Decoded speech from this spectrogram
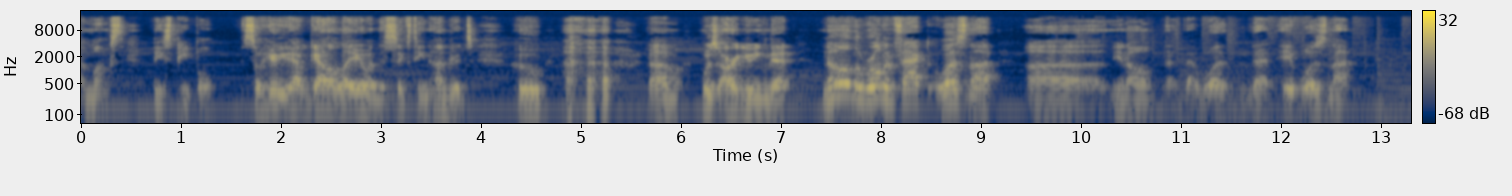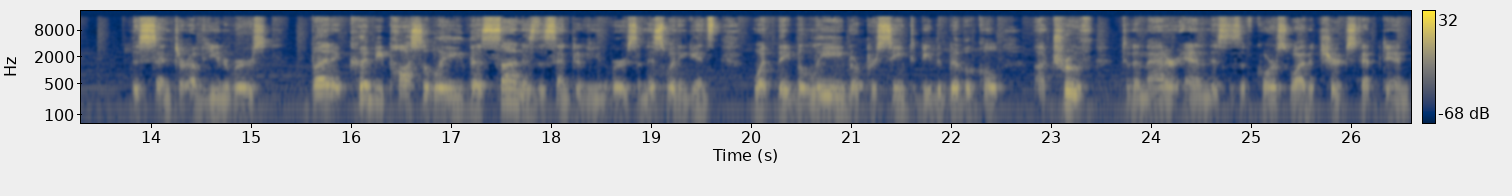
amongst these people. So here you have Galileo in the 1600s who um, was arguing that no, the world in fact was not, uh, you know, that, that was that it was not the center of the universe, but it could be possibly the sun is the center of the universe, and this went against what they believed or perceived to be the biblical uh, truth to the matter. And this is, of course, why the church stepped in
